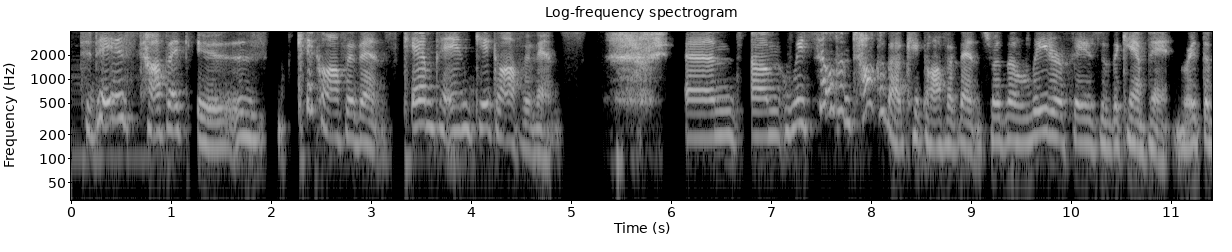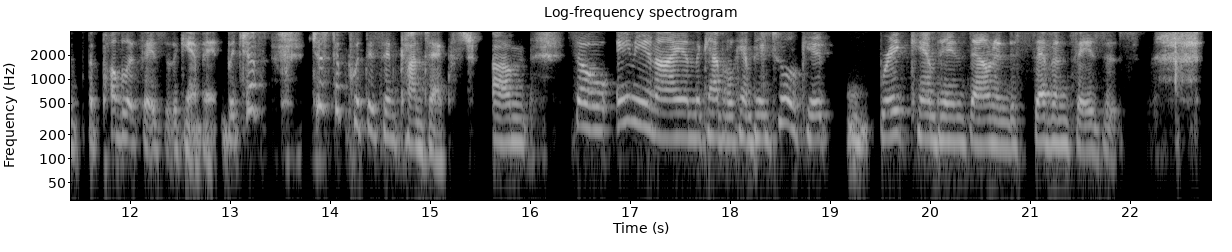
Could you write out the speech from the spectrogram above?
Today's topic is kickoff events, campaign kickoff events. And um, we seldom talk about kickoff events for the later phase of the campaign, right? The, the public phase of the campaign. But just, just to put this in context. Um, so Amy and I in the Capital Campaign Toolkit break campaigns down into seven phases.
